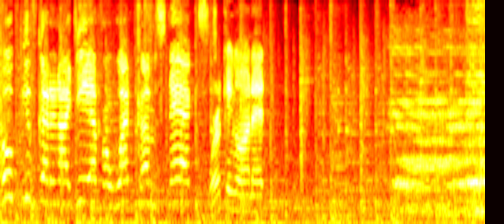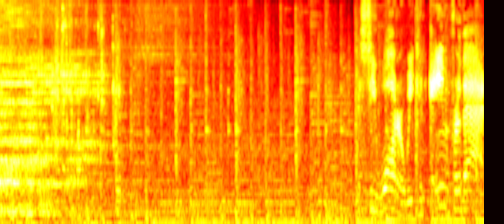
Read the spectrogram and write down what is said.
Hope you've got an idea for what comes next. Working on it. See water. We can aim for that.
